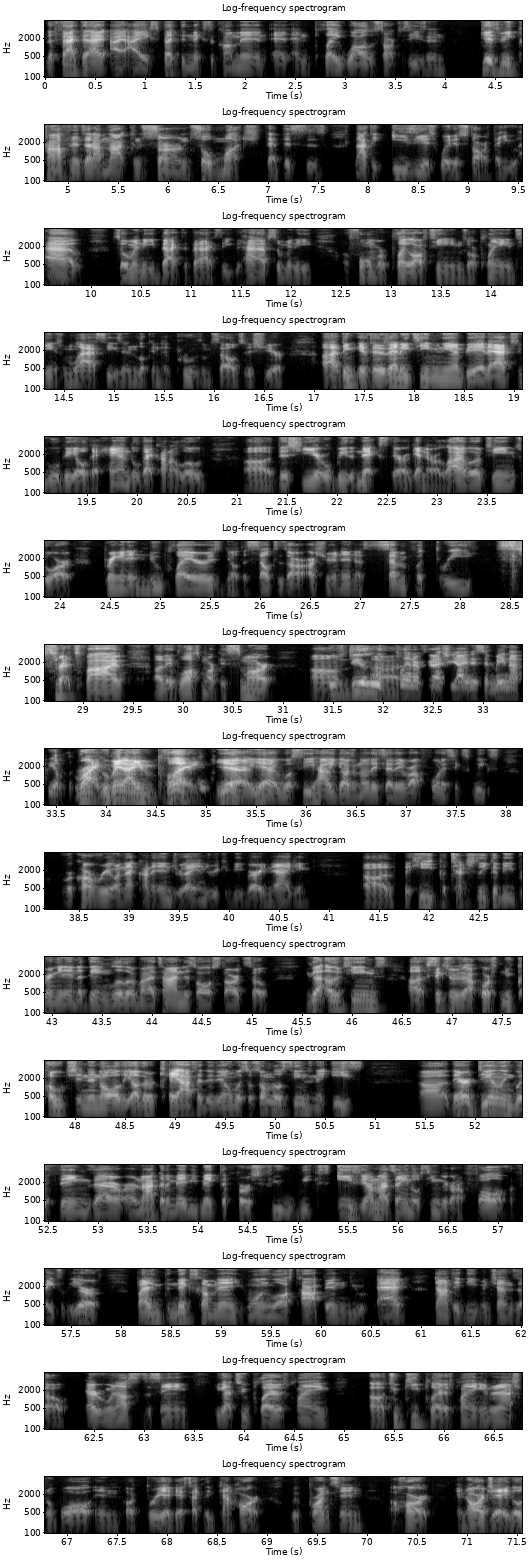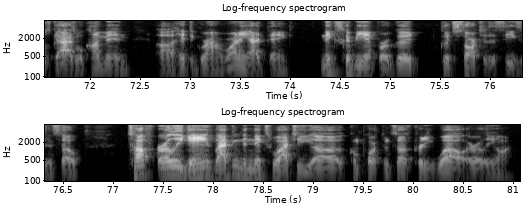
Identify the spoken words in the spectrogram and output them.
the fact that I, I, I expect the Knicks to come in and, and play well to start the season gives me confidence that I'm not concerned so much that this is not the easiest way to start. That you have so many back to backs, that you have so many uh, former playoff teams or play-in teams from last season looking to prove themselves this year. Uh, I think if there's any team in the NBA that actually will be able to handle that kind of load uh, this year, will be the Knicks. There again, there are a lot of other teams who are bringing in new players. You know, the Celtics are ushering in a seven foot three stretch five. Uh, they've lost Marcus Smart um, who's dealing with uh, plantar fasciitis and may not be able to right, who may not even play. Yeah, yeah, we'll see how he goes. I know they said they were about four to six weeks recovery on that kind of injury. That injury could be very nagging. Uh, the Heat potentially could be bringing in a Dame Lillard by the time this all starts. So you got other teams, uh, Sixers, of course, new coach, and then all the other chaos that they're dealing with. So some of those teams in the East, uh, they're dealing with things that are, are not going to maybe make the first few weeks easy. I'm not saying those teams are going to fall off the face of the earth, but I think the Knicks coming in, you've only lost Toppin, you add Donte DiVincenzo. Everyone else is the same. You got two players playing, uh, two key players playing international ball in, or three, I guess, technically count Hart with Brunson, uh, Hart, and RJ. Those guys will come in, uh, hit the ground running. I think Knicks could be in for a good, good start to the season. So tough early games, but I think the Knicks will actually uh, comport themselves pretty well early on.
